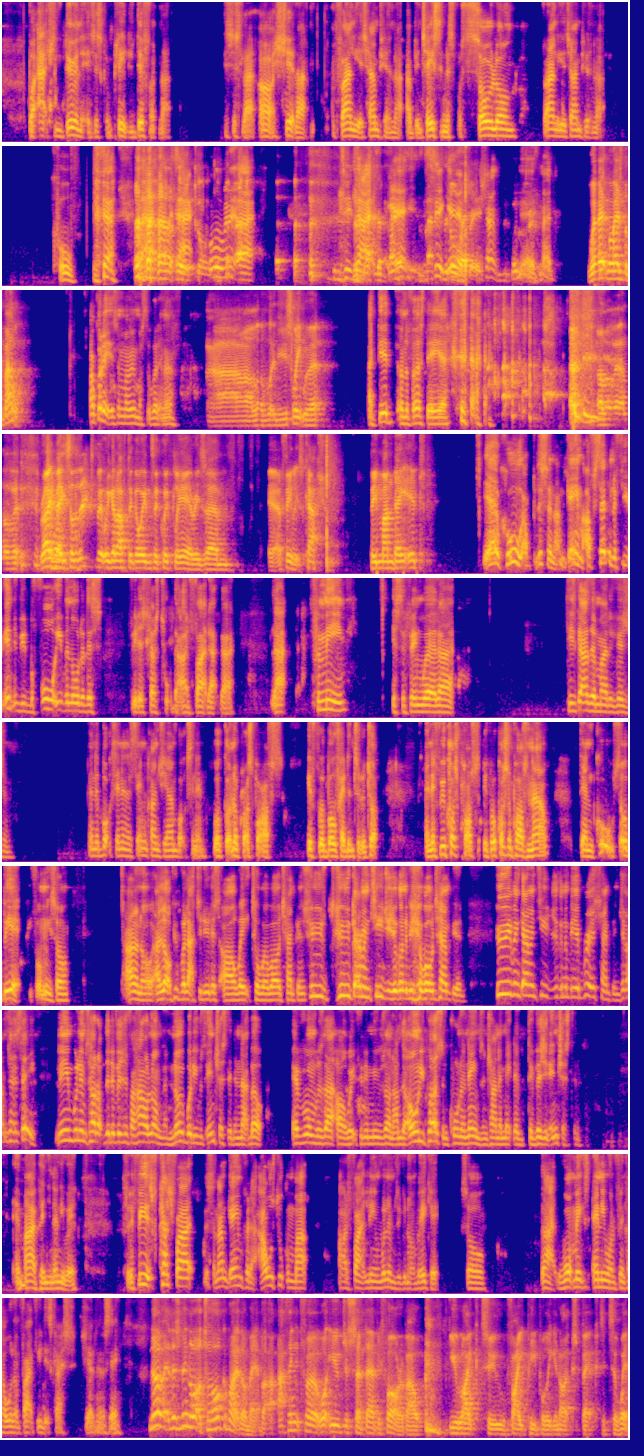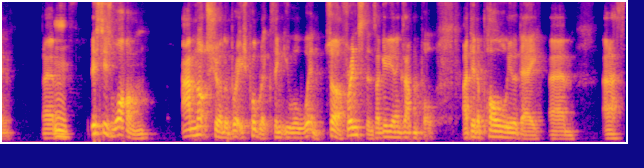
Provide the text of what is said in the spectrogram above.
But actually doing it is just completely different. Like it's just like, oh shit, like I'm finally a champion. Like I've been chasing this for so long. Finally a champion. Like cool. like, like, cool. cool like, like, yeah, sick, yeah, British champion. Yeah, it's mad. Where, where's the belt? I've got it. It's in my room. I still got it now. Ah, lovely. Did you sleep with it? I did on the first day, yeah. I love it. I love it. Right, mate. So the next bit we're gonna have to go into quickly here is um, yeah, Felix Cash been mandated. Yeah, cool. Listen, I'm game. I've said in a few interviews before, even though this Felix Cash talk that I'd fight that guy. Like for me, it's the thing where like these guys are in my division, and they're boxing in the same country I'm boxing in. We're gonna cross paths if we're both heading to the top. And if we cross paths, if we're crossing paths now, then cool, so be it. You feel me? So I don't know. A lot of people like to do this. Oh, wait till we're world champions. Who who guaranteed you you're going to be a world champion? Who even guaranteed you're going to be a British champion? Do you know what I'm trying to say? Liam Williams held up the division for how long? And nobody was interested in that belt. Everyone was like, oh, wait till he moves on. I'm the only person calling names and trying to make the division interesting, in my opinion, anyway. So the Felix Cash fight, listen, I'm game for that. I was talking about I'd fight Liam Williams if you don't vacate. So, like, what makes anyone think I wouldn't fight Felix Cash? She has to say. No, there's been a lot of talk about it though, mate. But I think for what you've just said there before about you like to fight people that you're not expected to win. Um, mm. This is one I'm not sure the British public think you will win. So, for instance, I'll give you an example. I did a poll the other day, um, and I th-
